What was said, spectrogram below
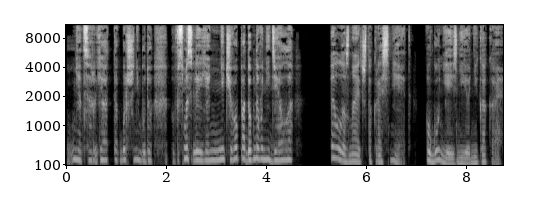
Нет, сэр, я так больше не буду. В смысле, я ничего подобного не делала». Элла знает, что краснеет. Лгунья из нее никакая.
